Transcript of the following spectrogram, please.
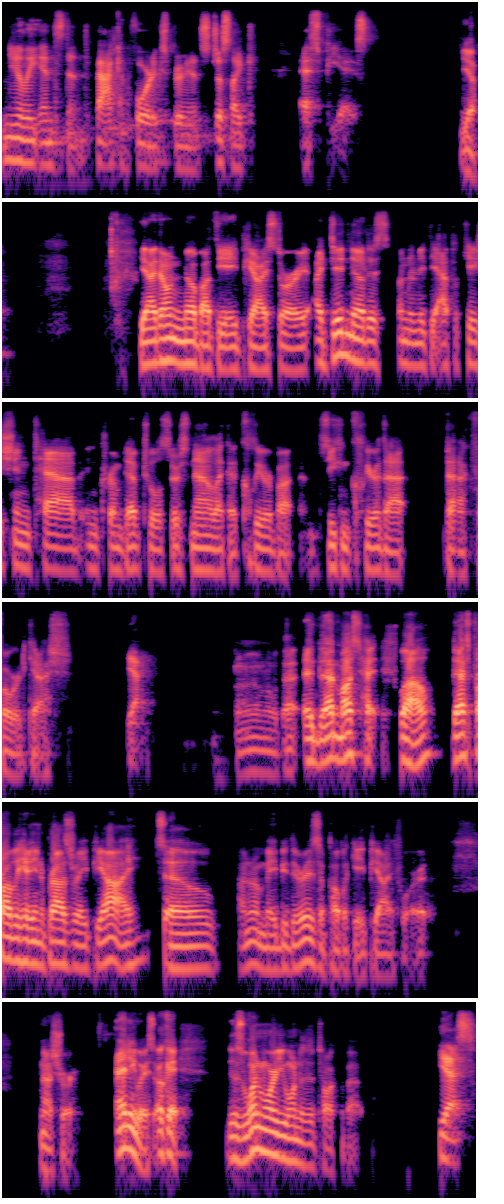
nearly instant back and forward experience, just like SPAs. Yeah. Yeah, I don't know about the API story. I did notice underneath the application tab in Chrome DevTools, there's now like a clear button. So you can clear that back forward cache. Yeah. I don't know what that and that must ha- well, that's probably hitting a browser API. So I don't know, maybe there is a public API for it. Not sure. Anyways, okay. There's one more you wanted to talk about. Yes.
